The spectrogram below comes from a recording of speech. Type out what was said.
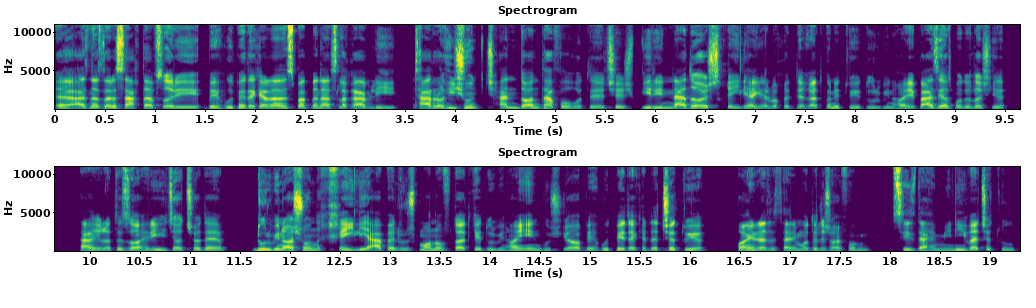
از نظر سخت افزاری بهبود پیدا کردن نسبت به نسل قبلی. طراحیشون چندان تفاوت چشمگیری نداشت. خیلی اگر بخواید دقت کنید توی دوربین های بعضی از مدلاش یه تغییرات ظاهری ایجاد شده. دوربیناشون خیلی اپل روش مانور داد که دوربین های این گوشی ها بهبود پیدا کرده. چه توی پایین رده ترین مدلش آیفون 13 مینی و چه تو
